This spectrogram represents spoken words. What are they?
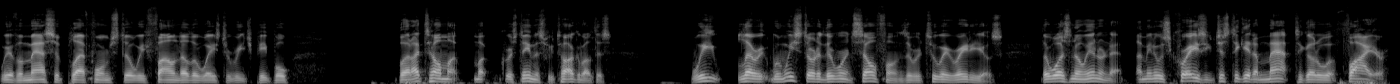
We have a massive platform still. We found other ways to reach people. But I tell my, my Kristine this, we talk about this. We Larry, when we started, there weren't cell phones. There were two-way radios. There was no internet. I mean, it was crazy just to get a map to go to a fire.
